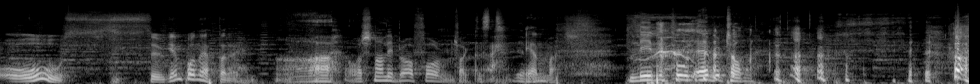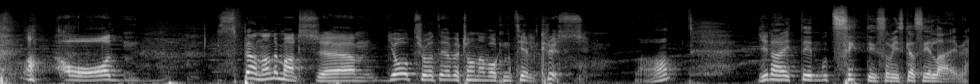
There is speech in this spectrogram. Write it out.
oh, sugen på en etta där. Ah, Arsenal i bra form faktiskt. En match. Liverpool Everton. Ja, spännande match. Jag tror att Everton har vaknat till. Kryss. Ja. United mot City som vi ska se live.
